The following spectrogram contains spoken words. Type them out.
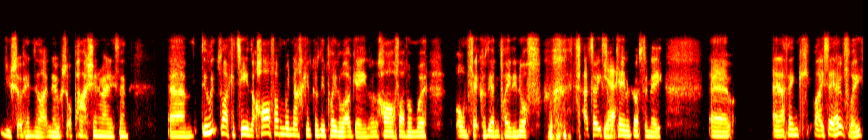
you sort of hinted like no sort of passion or anything. Um, they looked like a team that half of them were knackered because they played a lot of games, and half of them were unfit because they hadn't played enough. That's how it sort yeah. of came across to me. Um, and I think, like I say, hopefully,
